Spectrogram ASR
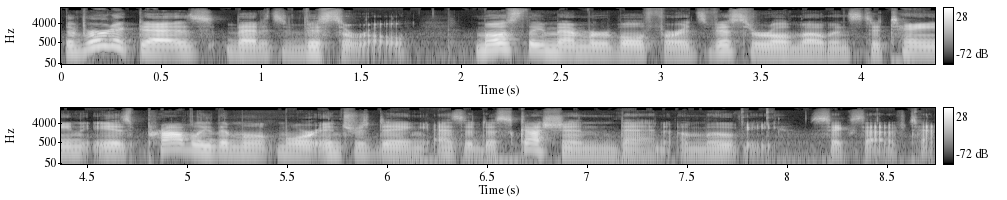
The verdict is that it's visceral. Mostly memorable for its visceral moments, Titane is probably the mo- more interesting as a discussion than a movie. 6 out of 10.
